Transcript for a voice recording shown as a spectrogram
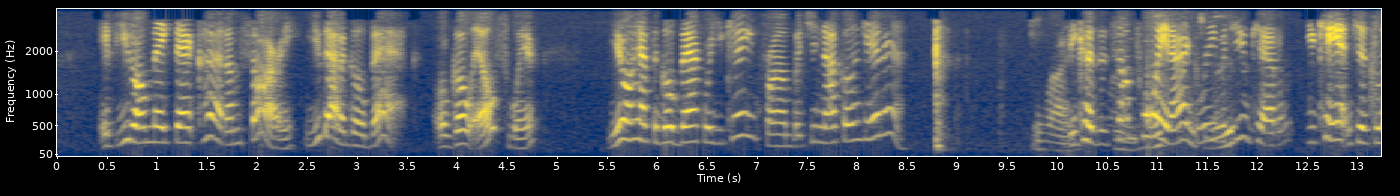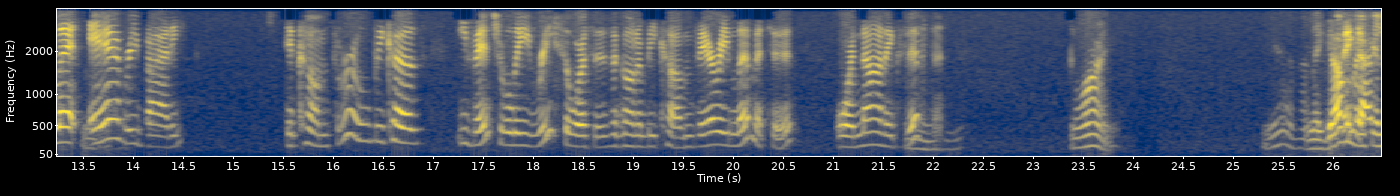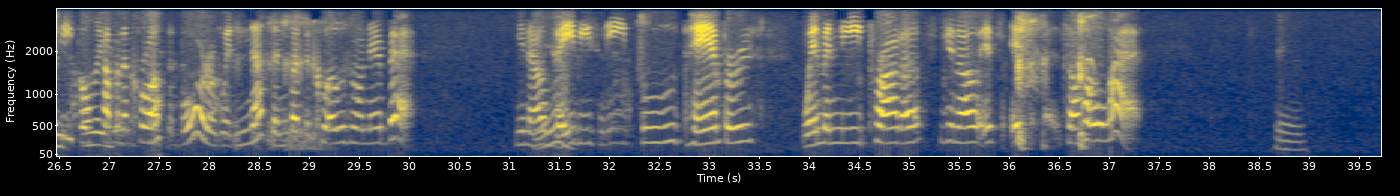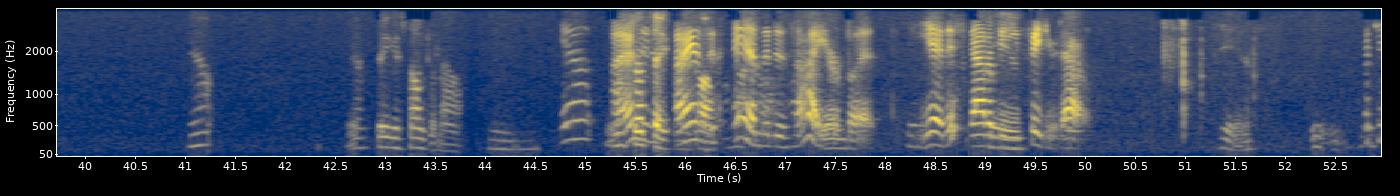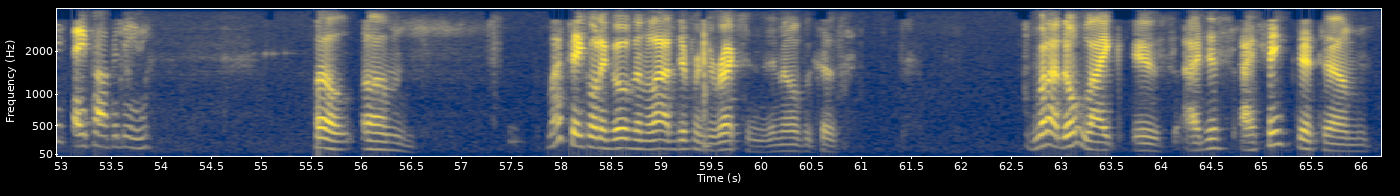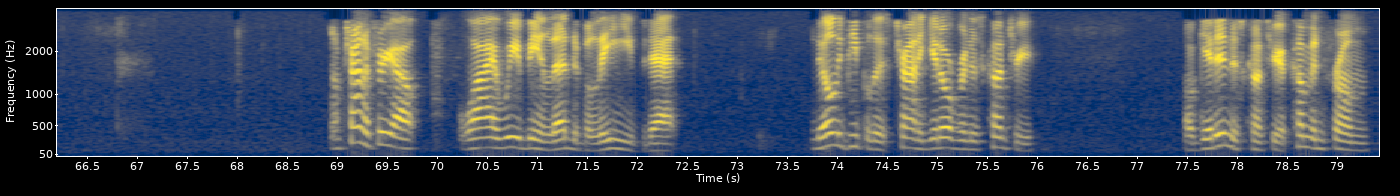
If you don't make that cut, I'm sorry, you got to go back or go elsewhere. You don't have to go back where you came from, but you're not going to get in. Right. Because at some point, I agree with you, Ketel. You can't just let everybody to come through because eventually resources are going to become very limited or non-existent. Mm-hmm. Right. Yeah, and the government they got people coming across the border with nothing but the clothes on their back. You know, Yeah. babies need food, Pampers, women need products. You know, it's it's it's a whole lot. Yeah. Yeah. Yeah, figure something out. Mm-hmm. Yeah, I, your under, I that? understand the desire, but yeah, this got to Yeah. be figured out. Yeah. Mm-mm. What you say, Poppa DD? Well, um, my take on it goes in a lot of different directions, you know, because what I don't like is I just I think that um I'm trying to figure out why we're being led to believe that the only people that's trying to get over in this country or get in this country are coming from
